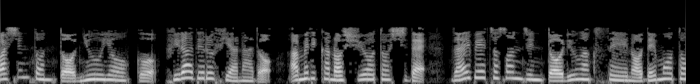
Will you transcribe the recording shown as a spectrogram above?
ワシントンとニューヨーク、フィラデルフィアなど、アメリカの主要都市で在米著村人と留学生のデモ闘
